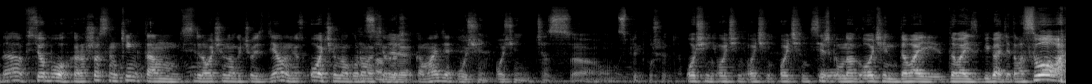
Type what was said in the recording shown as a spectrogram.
Да, все было хорошо. Сэн Кинг там действительно очень много чего сделал. Нес очень много урона в команде. Очень, очень сейчас э, он сплит пушит. Очень, очень, очень, очень, слишком много, очень, давай, давай избегать этого слова.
